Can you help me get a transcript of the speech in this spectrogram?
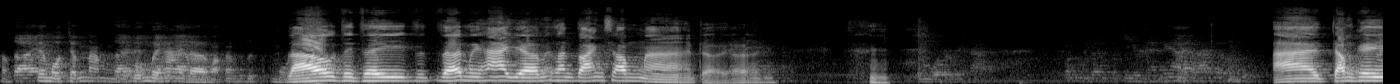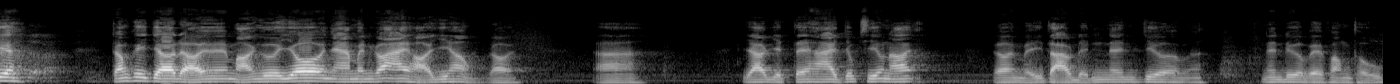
không T1.5 đến 12 giờ hoặc là đâu thì, thì tới 12 giờ mới thanh toán xong mà. Trời ơi à trong khi trong khi chờ đợi mọi người vô nhà mình có ai hỏi gì không? Rồi. À giao dịch T2 chút xíu nói. Rồi, Mỹ tạo định nên chưa, nên đưa về phòng thủ.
